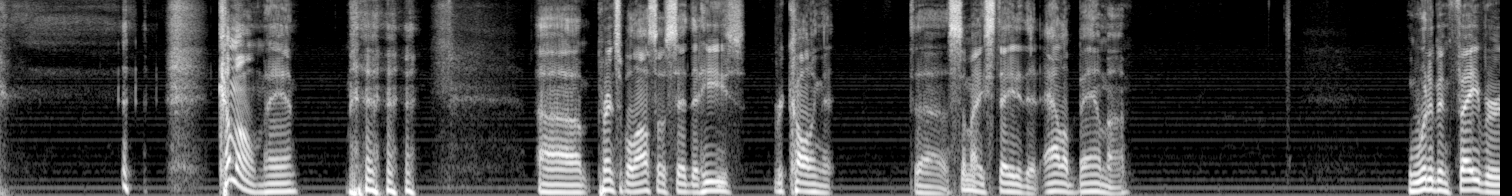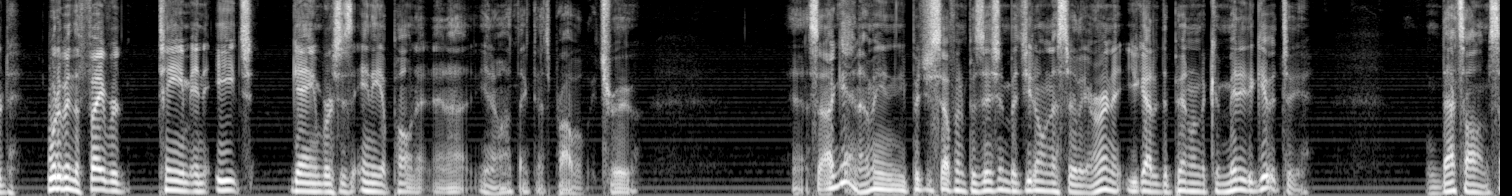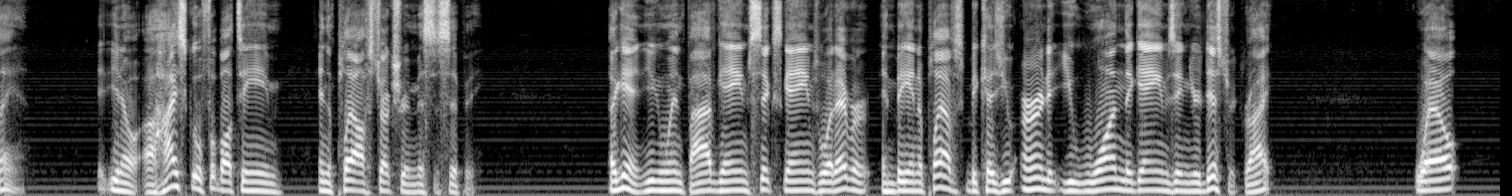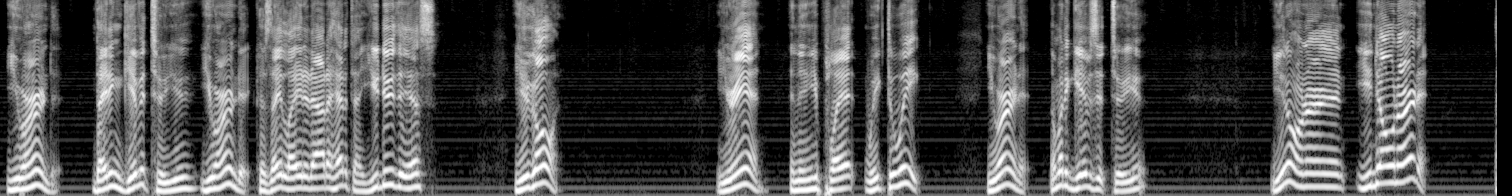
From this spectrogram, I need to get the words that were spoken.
Come on, man. um, principal also said that he's recalling that uh, somebody stated that Alabama would have been favored, would have been the favored team in each game versus any opponent, and I, you know, I think that's probably true. Yeah. So again, I mean, you put yourself in a position, but you don't necessarily earn it. You got to depend on the committee to give it to you. That's all I'm saying. You know, a high school football team in the playoff structure in Mississippi. Again, you can win five games, six games, whatever, and be in the playoffs because you earned it. You won the games in your district, right? Well, you earned it. They didn't give it to you. You earned it because they laid it out ahead of time. You do this, you're going. You're in. And then you play it week to week. You earn it. Nobody gives it to you. You don't earn it. You don't earn it.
